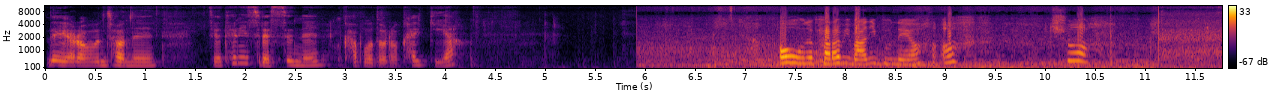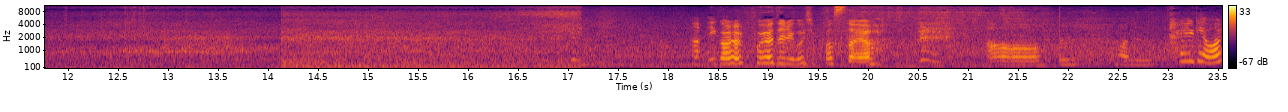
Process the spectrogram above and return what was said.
네, 여러분 저는 이제 테니스 레슨을 가보도록 할게요. 어, 오늘 바람이 많이 부네요. 아, 추워. 아, 이걸 보여드리고 싶었어요. 어, 한 8개월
